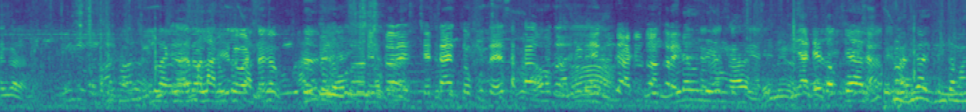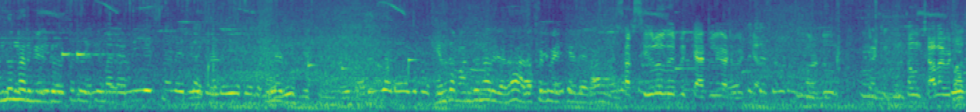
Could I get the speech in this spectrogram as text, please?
ఏం కదా చెట్టు తొక్కితే ఇంతమంది ఉన్నారు మీరు ఇంతమంది ఉన్నారు కదా అదొకటి పెట్టలేరా సార్ చెప్పి క్యాటిల్ కట్టి పెట్టారు. చాలా పెట్టారు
